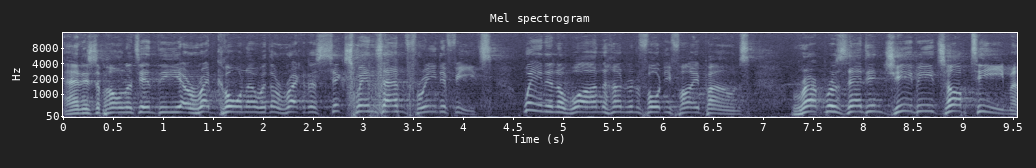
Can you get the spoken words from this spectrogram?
And his opponent in the red corner with a record of six wins and three defeats, weighing in at 145 pounds, representing GB Top Team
